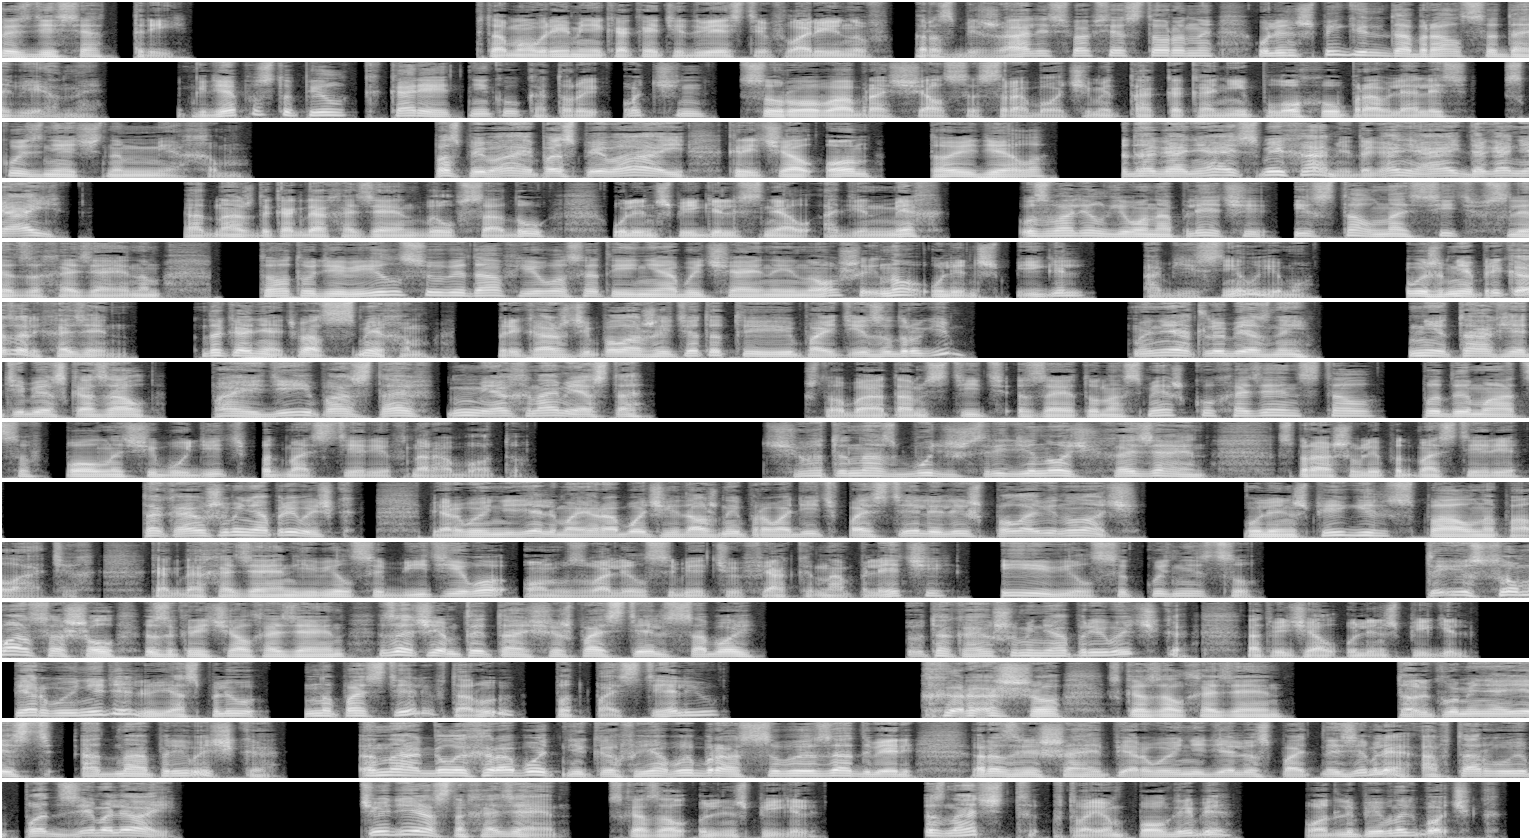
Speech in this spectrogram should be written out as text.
63. К тому времени, как эти 200 флоринов разбежались во все стороны, Уллиншпигель добрался до Вены, где поступил к каретнику, который очень сурово обращался с рабочими, так как они плохо управлялись с кузнечным мехом. «Поспевай, поспевай!» — кричал он, то и дело. «Догоняй с мехами, догоняй, догоняй!» Однажды, когда хозяин был в саду, Уллиншпигель снял один мех, узвалил его на плечи и стал носить вслед за хозяином. Тот удивился, увидав его с этой необычайной ношей, но Уллиншпигель объяснил ему. «Вы же мне приказали, хозяин, догонять вас смехом. Прикажете положить этот и пойти за другим?» «Нет, любезный, не так я тебе сказал. Пойди и поставь мех на место». Чтобы отомстить за эту насмешку, хозяин стал подыматься в полночь и будить подмастерьев на работу. — Чего ты нас будешь среди ночи, хозяин? — спрашивали подмастерья. — Такая уж у меня привычка. Первую неделю мои рабочие должны проводить в постели лишь половину ночи. Уллиншпигель спал на палатях. Когда хозяин явился бить его, он взвалил себе тюфяк на плечи и явился к кузнецу. — Ты с ума сошел! — закричал хозяин. — Зачем ты тащишь постель с собой? — Такая уж у меня привычка, — отвечал Уллиншпигель. — Первую неделю я сплю на постели, вторую — под постелью. — Хорошо, — сказал хозяин. — Только у меня есть одна привычка. Наглых работников я выбрасываю за дверь, разрешая первую неделю спать на земле, а вторую — под землей. — Чудесно, хозяин, — сказал Уллиншпигель. — Значит, в твоем погребе подле пивных бочек.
